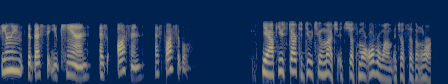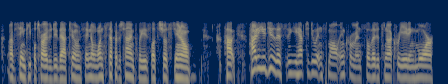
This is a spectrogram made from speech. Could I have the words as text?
feeling the best that you can as often as possible. Yeah, if you start to do too much, it's just more overwhelm. It just doesn't work. I've seen people try to do that too and say, "No, one step at a time, please. Let's just, you know, how how do you do this? You have to do it in small increments so that it's not creating more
